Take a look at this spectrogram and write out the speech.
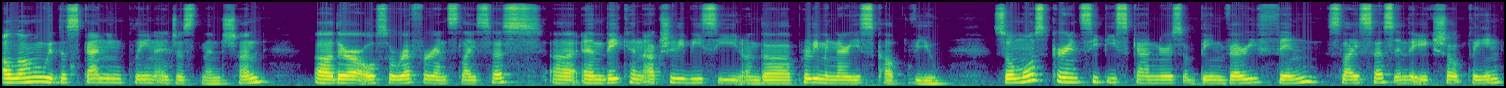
Along with the scanning plane I just mentioned, uh, there are also reference slices uh, and they can actually be seen on the preliminary scout view. So most current CT scanners obtain very thin slices in the axial plane.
